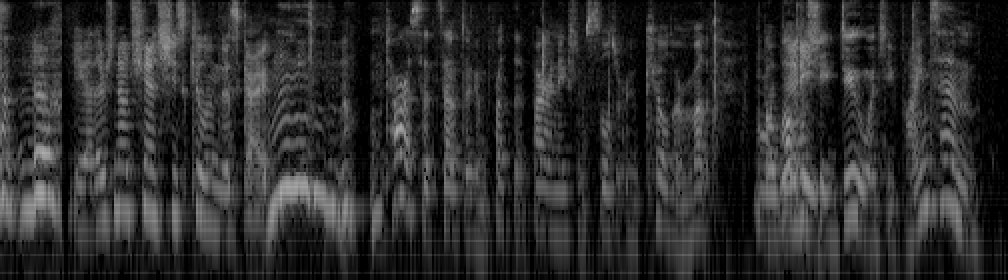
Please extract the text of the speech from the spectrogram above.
No. Yeah, there's no chance she's killing this guy. Tara sets out to confront the Fire Nation soldier who killed her mother. Or But what did will he? she do when she finds him?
